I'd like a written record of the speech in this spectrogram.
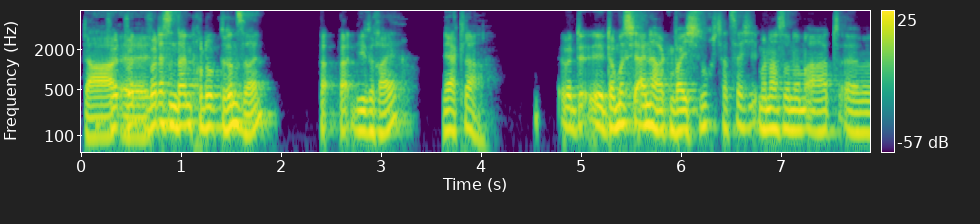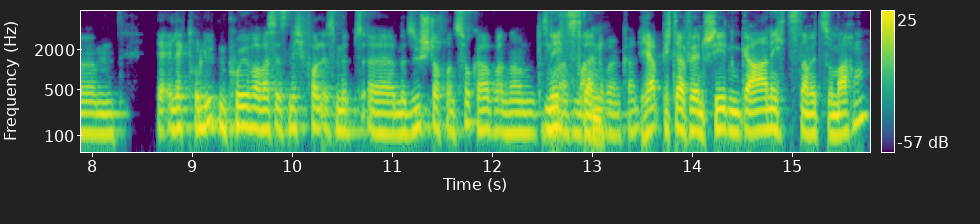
Da, wird, wird, äh, wird das in deinem Produkt drin sein? Die drei? Ja, klar. Äh, da muss ich einhaken, weil ich suche tatsächlich immer nach so einer Art ähm, ja, Elektrolytenpulver, was jetzt nicht voll ist mit, äh, mit Süßstoff und Zucker, sondern das nichts man einfach mal einrühren kann. Ich habe mich dafür entschieden, gar nichts damit zu machen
